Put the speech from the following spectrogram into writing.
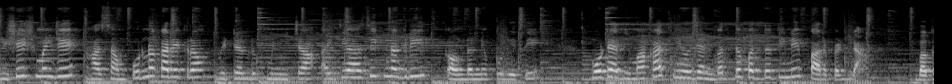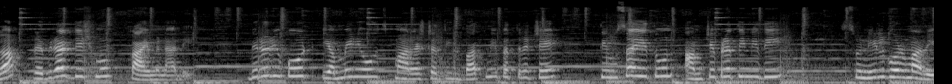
विशेष म्हणजे हा संपूर्ण कार्यक्रम विठ्ठल रुक्मिणीच्या ऐतिहासिक नगरी कौंडण्यपूर येथे मोठ्या दिमाखात नियोजनबद्ध पद्धतीने पार पडला. बघा रविराज देशमुख काय म्हणाले. ब्युरो रिपोर्ट एम न्यूज महाराष्ट्रातील बातमीपत्राचे दिवसा येथून आमचे प्रतिनिधी Sunil Gormare.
